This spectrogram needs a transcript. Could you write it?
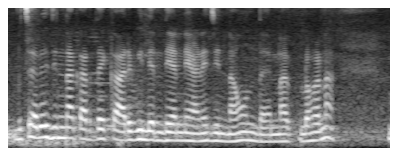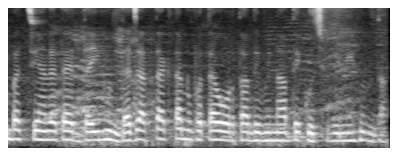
ਵਿਚਾਰੇ ਜਿੰਨਾ ਕਰਦੇ, ਕਰ ਵੀ ਲੈਂਦੇ ਆ, ਨਿਆਣੇ ਜਿੰਨਾ ਹੁੰਦਾ ਇਹਨਾਂ ਕੋਲ, ਹਨਾ। ਬੱਚਿਆਂ ਦਾ ਤਾਂ ਇਦਾਂ ਹੀ ਹੁੰਦਾ, ਜਦ ਤੱਕ ਤੁਹਾਨੂੰ ਪਤਾ ਔਰਤਾਂ ਦੇ ਬਿਨਾਂ ਤੇ ਕੁਝ ਵੀ ਨਹੀਂ ਹੁੰਦਾ।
